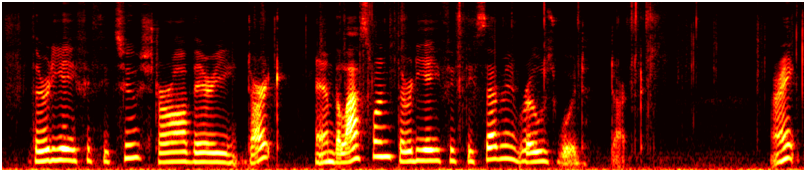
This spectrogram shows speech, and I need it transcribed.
3852 strawberry dark and the last one 3857 rosewood dark all right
